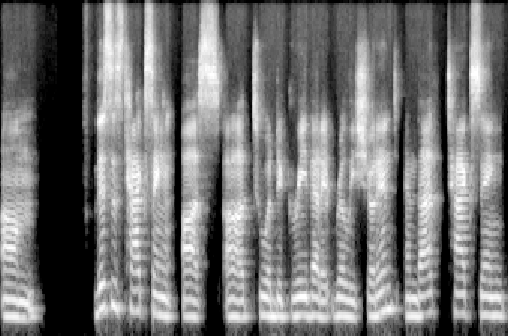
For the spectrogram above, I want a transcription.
Um, this is taxing us uh, to a degree that it really shouldn't. And that taxing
